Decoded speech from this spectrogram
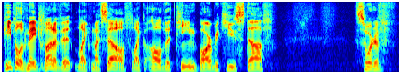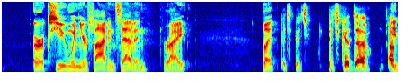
people have made fun of it, like myself, like all the team barbecue stuff sort of irks you when you're five and seven, right? But It's it's it's good though. I It's-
